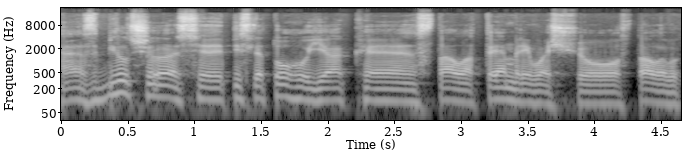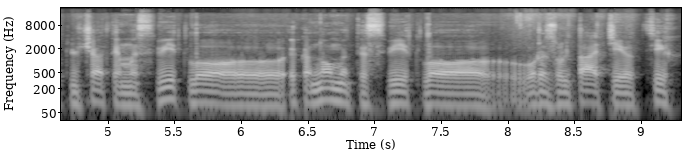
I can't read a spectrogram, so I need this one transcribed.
Е, Збільшилося після того, як е, стала темрява, що стали виключати ми світло, економити світло у результаті цих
